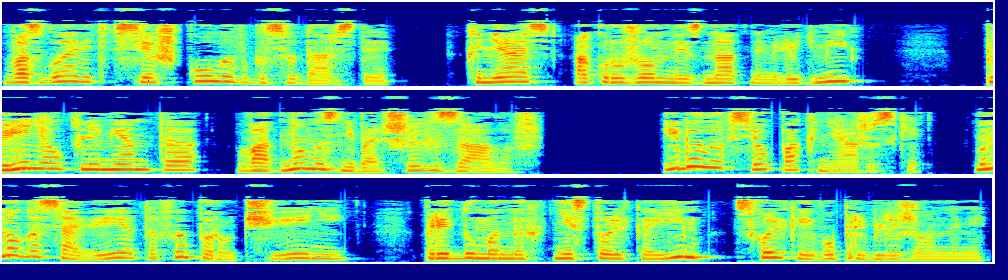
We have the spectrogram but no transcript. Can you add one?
возглавить все школы в государстве. Князь, окруженный знатными людьми, принял Климента в одном из небольших залов. И было все по-княжески, много советов и поручений, придуманных не столько им, сколько его приближенными.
